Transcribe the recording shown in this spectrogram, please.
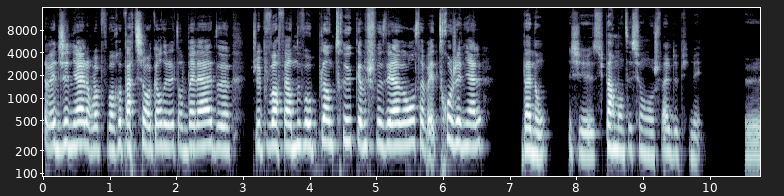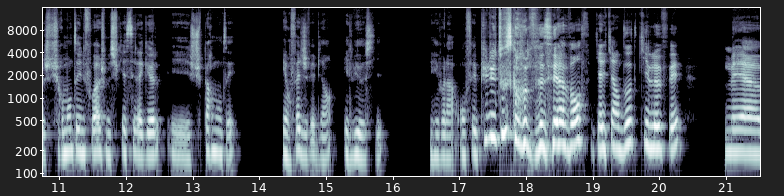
ça va être génial, on va pouvoir repartir encore de l'être en balade, euh, je vais pouvoir faire de nouveau plein de trucs comme je faisais avant, ça va être trop génial. Bah non, je suis pas remontée sur mon cheval depuis mai. je suis remontée une fois, je me suis cassé la gueule et je suis pas remontée. Et en fait, je vais bien, et lui aussi. Et voilà, on fait plus du tout ce qu'on faisait avant, c'est quelqu'un d'autre qui le fait. Mais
